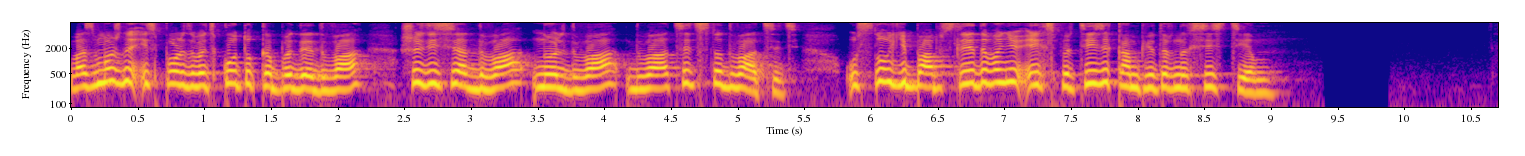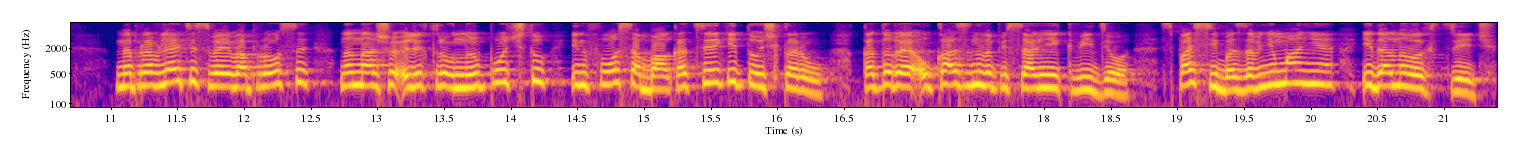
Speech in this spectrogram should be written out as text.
возможно использовать код УКПД-2 6202 20 120 услуги по обследованию и экспертизе компьютерных систем. Направляйте свои вопросы на нашу электронную почту info.sobaka.ceki.ru, которая указана в описании к видео. Спасибо за внимание и до новых встреч!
